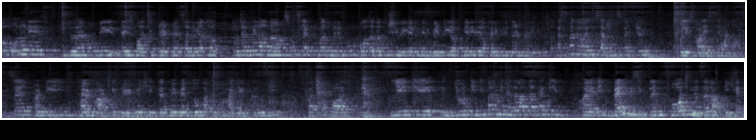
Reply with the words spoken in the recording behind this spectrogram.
तो उन्होंने जो है वो भी तेईस मार्च की परेड में हिस्सा लिया था। तो जब मेरा नाम इसमें सेलेक्ट हुआ तो मेरे को बहुत ज़्यादा खुशी हुई है कि मेरी बेटी अब मेरी जगह पर रिप्रेजेंट करेगी। तो असमा कंवल सब इंस्पेक्टर पुलिस कॉलेज से आना। सर ट्वेंटी थर्ड मार्च की परेड में शिरकत में मैं दो बातों को हाईलाइट करूँगी। फ़र्स्ट ऑफ़ ऑल ये कि जो टीवी पर हमें नज़र आता था कि एक वेल डिसिप्लिन फौज नज़र आती है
